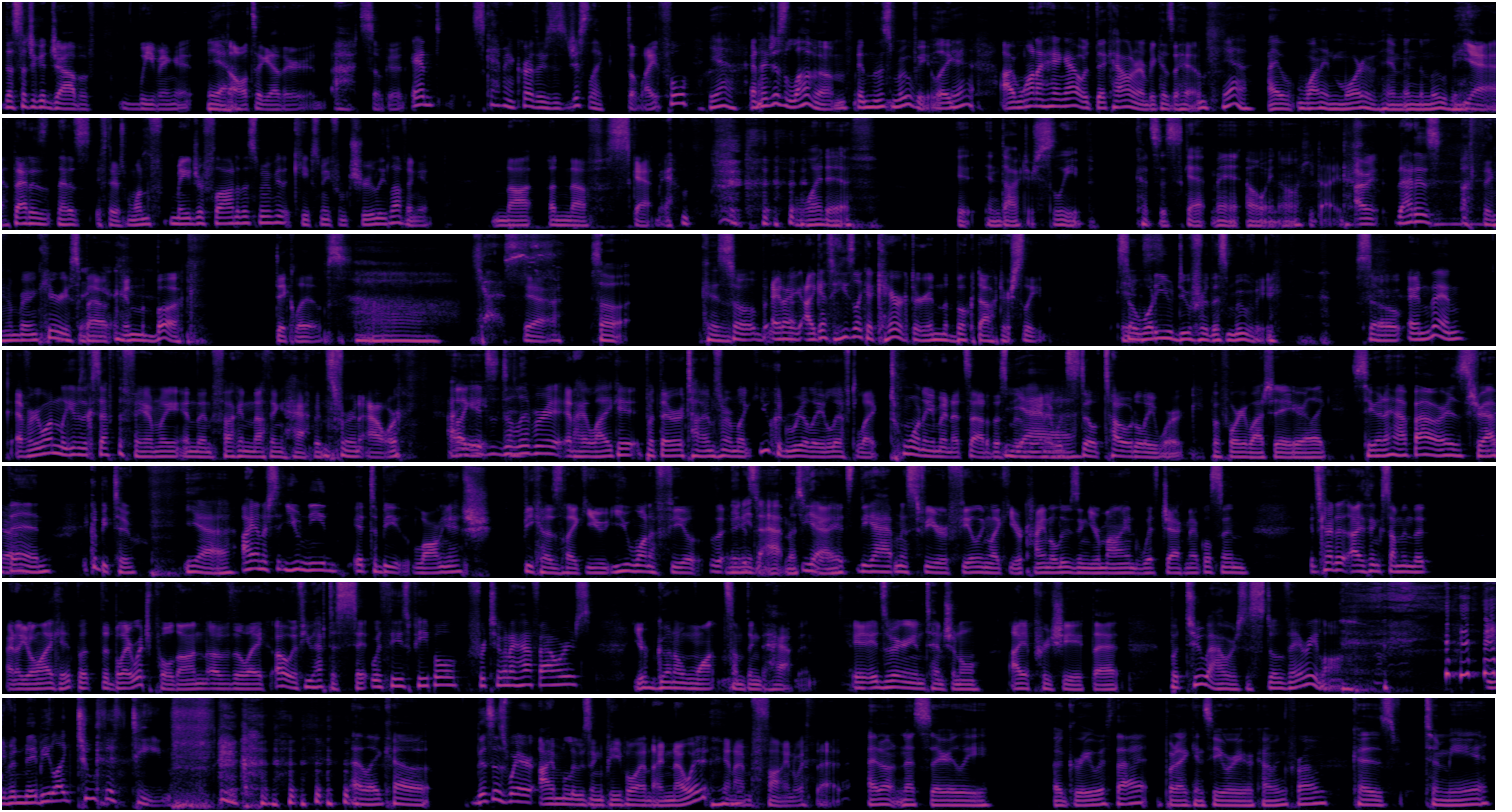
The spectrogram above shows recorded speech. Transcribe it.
Does such a good job of weaving it Yeah, all together. Ah, it's so good. And Scatman Crothers is just like delightful. yeah, And I just love him in this movie. Like yeah, I want to hang out with Dick Hallorann because of him. yeah. I wanted more of him in the movie. Yeah, that is that is if there's one major flaw to this movie that keeps me from truly loving it, not enough Scatman. what if it in Doctor Sleep cuts the scat man? Oh wait, no, he died. I mean, that is a thing I'm very curious about in the book. Dick lives. Ah, yes. Yeah. So, because So, and I, I guess he's like a character in the book Doctor Sleep. So, what do you do for this movie? So, and then everyone leaves except the family, and then fucking nothing happens for an hour. like, it's deliberate and I like it, but there are times where I'm like, you could really lift like 20 minutes out of this movie and it would still totally work. before you watch it, you're like it's two and a half hours. Strap Yeah. in. It could be two. Yeah. I understand you need it to be longish because, like, you you want to feel You need the atmosphere. Yeah, it's the atmosphere, feeling like you're kind of losing your mind with Jack Nicholson. It's kind of, I think, something that I know you don't like it, but the Blair Witch pulled on of the like, oh, if you have to sit with these people for two and a half hours, you're gonna want something to happen. Yeah. It- it's very intentional. I appreciate that, but two hours is still very long. Even maybe like two fifteen. I like how this is where I'm losing people, and I know it, and I'm fine with that. I don't necessarily agree with that, but I can see where you're coming from. Because to me,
